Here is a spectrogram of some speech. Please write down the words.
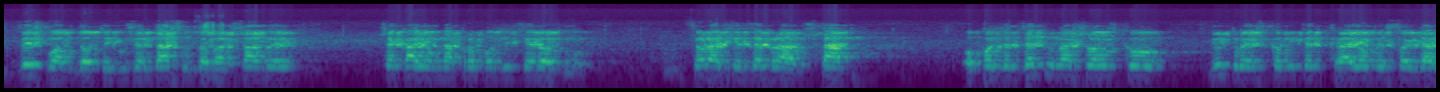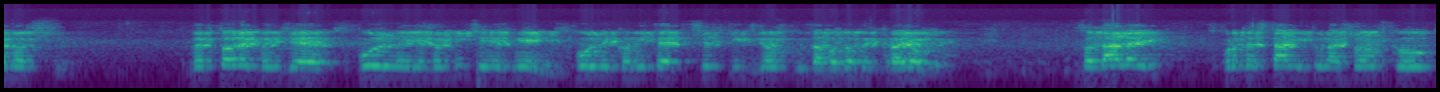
wysłał do tych urzędaszów do Warszawy, czekają na propozycję rozmów. Wczoraj się zebrał sztab OPZZ-u na Śląsku, jutro jest Komitet Krajowy Solidarności. We wtorek będzie wspólny, jeżeli nic się nie zmieni, wspólny komitet wszystkich związków zawodowych krajowych. Co dalej z protestami tu na Śląsku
